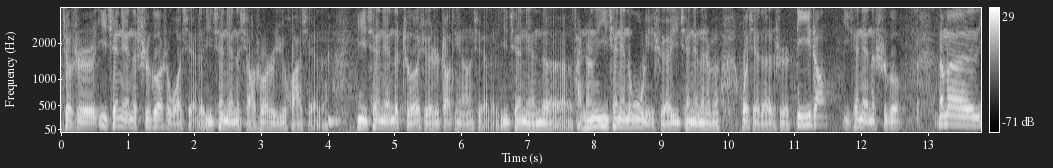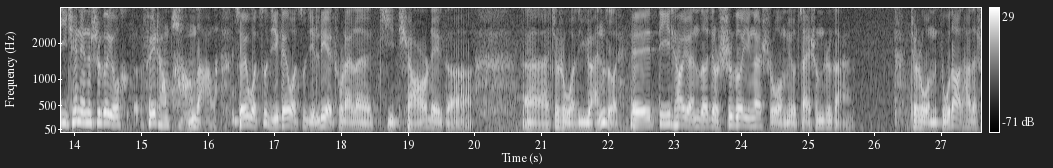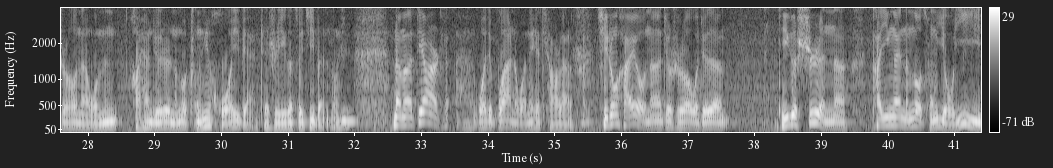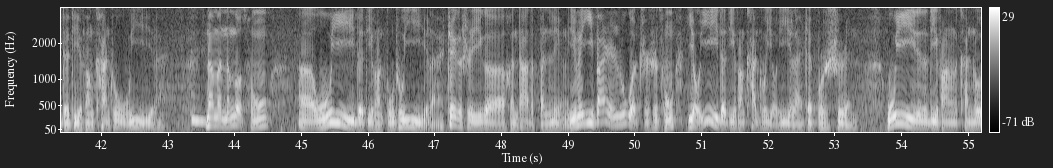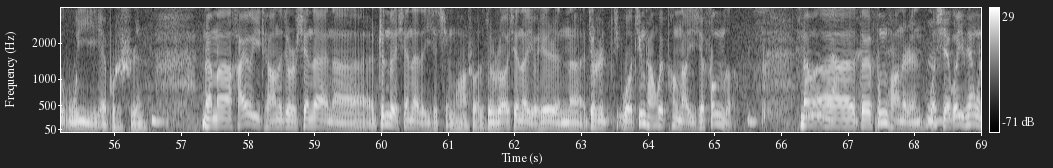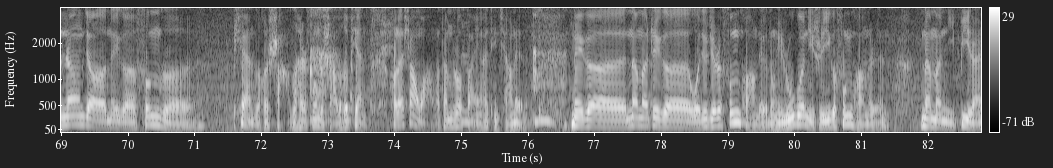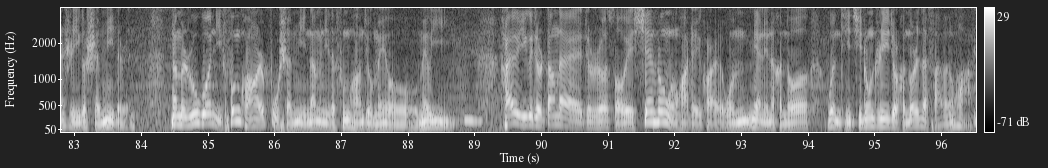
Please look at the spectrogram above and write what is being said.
就是一千年的诗歌是我写的，一千年的小说是余华写的，一千年的哲学是赵廷阳写的，一千年的反正一千年的物理学，一千年的什么，我写的是第一章一千年的诗歌。那么一千年的诗歌有非常庞杂了，所以我自己给我自己列出来了几条这个，呃，就是我的原则。呃，第一条原则就是诗歌应该使我们有再生之感，就是我们读到它的时候呢，我们好像觉着能够重新活一遍，这是一个最基本的东西。那么第二条，我就不按照我那些条来了。其中还有呢，就是说，我觉得一个诗人呢，他应该能够从有意义的地方看出无意义来。那么能够从，呃无意义的地方读出意义来，这个是一个很大的本领。因为一般人如果只是从有意义的地方看出有意义来，这不是诗人；无意义的地方看出无意义，也不是诗人。那么还有一条呢，就是现在呢，针对现在的一些情况说的，就是说现在有些人呢，就是我经常会碰到一些疯子。那么呃，对疯狂的人，我写过一篇文章叫《那个疯子》。骗子和傻子，还是疯子、傻子和骗子。后来上网了，他们说反应还挺强烈的。那个，那么这个，我就觉得疯狂这个东西，如果你是一个疯狂的人，那么你必然是一个神秘的人。那么如果你疯狂而不神秘，那么你的疯狂就没有没有意义。还有一个就是当代，就是说所谓先锋文化这一块，我们面临着很多问题，其中之一就是很多人在反文化。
